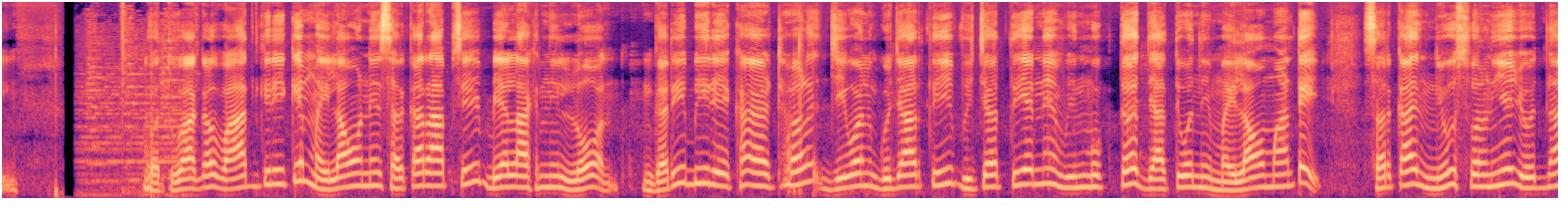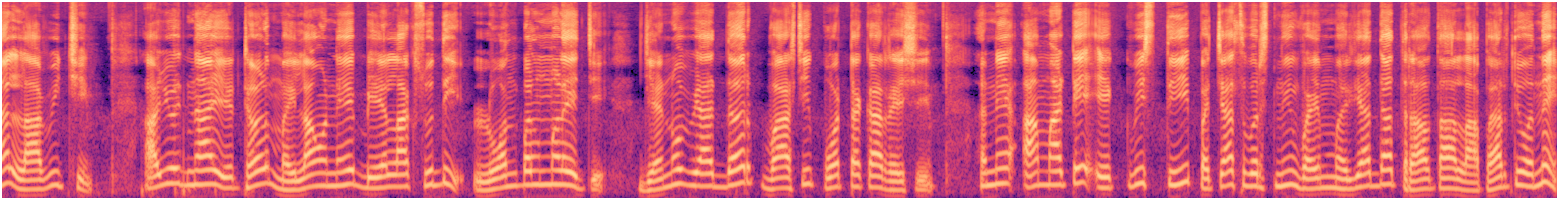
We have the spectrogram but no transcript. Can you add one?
વધુ આગળ વાત કરી કે મહિલાઓને સરકાર આપશે બે લાખની લોન ગરીબી રેખા હેઠળ જીવન ગુજારતી, વિચરતી અને વિમુક્ત જાતિઓની મહિલાઓ માટે સરકાર ન્યૂ સ્વર્ણીય યોજના લાવી છે. આ યોજના હેઠળ મહિલાઓને બે લાખ સુધી લોન પણ મળે છે, જેનો વ્યાજદર વાર્ષિક પાંચ ટકા રહેશે. અને આ માટે એકવીસથી પચાસ વર્ષની વયમર્યાદા ધરાવતા લાભાર્થીઓને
